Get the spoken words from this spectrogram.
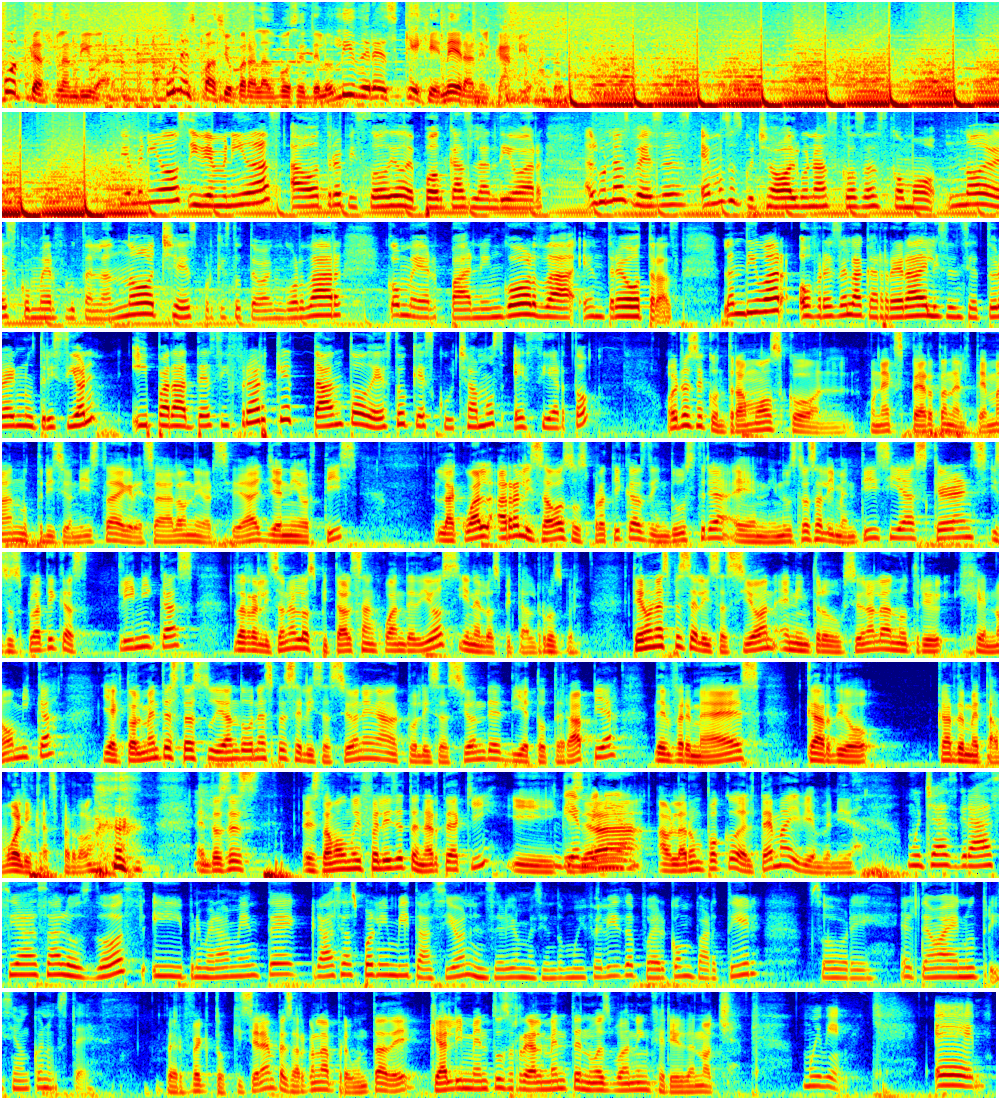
Podcast Landívar, un espacio para las voces de los líderes que generan el cambio. Bienvenidos y bienvenidas a otro episodio de Podcast Landívar. Algunas veces hemos escuchado algunas cosas como no debes comer fruta en las noches porque esto te va a engordar, comer pan engorda, entre otras. Landívar ofrece la carrera de licenciatura en nutrición y para descifrar qué tanto de esto que escuchamos es cierto, Hoy nos encontramos con una experta en el tema, nutricionista egresada de la universidad, Jenny Ortiz, la cual ha realizado sus prácticas de industria en industrias alimenticias, Cairns y sus prácticas clínicas las realizó en el Hospital San Juan de Dios y en el Hospital Roosevelt. Tiene una especialización en introducción a la nutrigenómica y actualmente está estudiando una especialización en actualización de dietoterapia de enfermedades cardio cardiometabólicas, perdón. Entonces, estamos muy felices de tenerte aquí y quisiera hablar un poco del tema y bienvenida. Muchas gracias a los dos y primeramente gracias por la invitación. En serio, me siento muy feliz de poder compartir sobre el tema de nutrición con ustedes. Perfecto. Quisiera empezar con la pregunta de ¿qué alimentos realmente no es bueno ingerir de noche? Muy bien. Eh,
